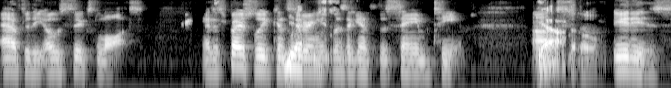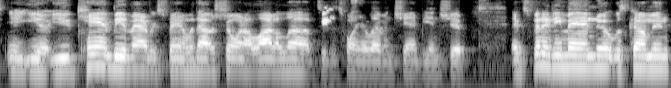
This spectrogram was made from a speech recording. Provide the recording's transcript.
after the 06 loss, and especially considering it was against the same team. Um, yeah. So it is. You know, you can't be a Mavericks fan without showing a lot of love to the 2011 championship. Xfinity Man knew it was coming.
